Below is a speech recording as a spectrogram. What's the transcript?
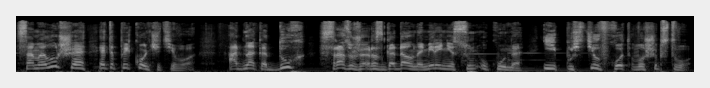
Самое лучшее — это прикончить его. Однако дух сразу же разгадал намерение Сунь-Укуна и пустил в ход волшебство.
